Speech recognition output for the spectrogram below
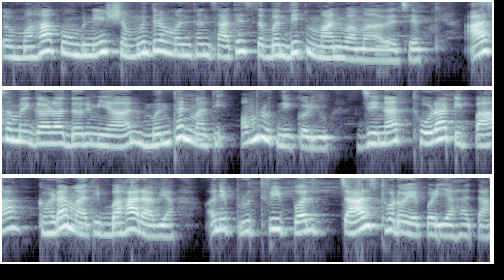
તો મહાકુંભને સમુદ્ર મંથન સાથે સંબંધિત માનવામાં આવે છે. આ સમયગાળા દરમિયાન મંથનમાંથી અમૃત નીકળ્યું. જેના થોડા ટીપા ઘડામાંથી બહાર આવ્યા અને પૃથ્વી પર ચાર સ્થળોએ પડ્યા હતા,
